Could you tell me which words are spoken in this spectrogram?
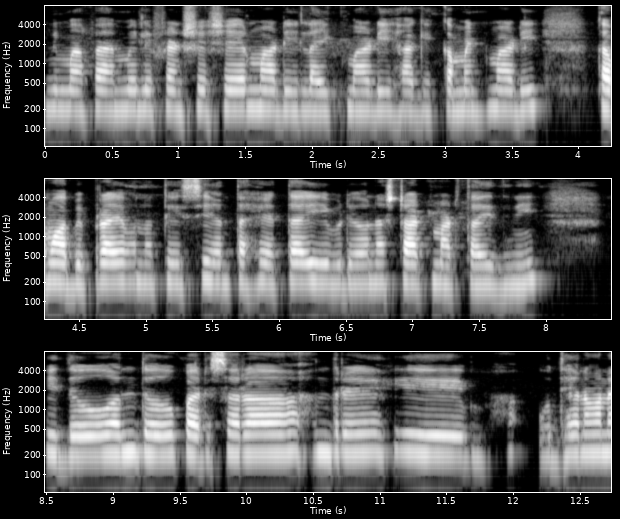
ನಿಮ್ಮ ಫ್ಯಾಮಿಲಿ ಫ್ರೆಂಡ್ಸ್ಗೆ ಶೇರ್ ಮಾಡಿ, ಲೈಕ್ ಮಾಡಿ, ಹಾಗೆ ಕಮೆಂಟ್ ಮಾಡಿ, ತಮ್ಮ ಅಭಿಪ್ರಾಯವನ್ನು ತಿಳಿಸಿ ಅಂತ ಹೇಳ್ತಾ ಈ ವಿಡಿಯೋನ ಸ್ಟಾರ್ಟ್ ಮಾಡ್ತಾ ಇದ್ದೀನಿ. ಇದು ಒಂದು ಪರಿಸರ ಅಂದರೆ ಈ ಉದ್ಯಾನವನ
